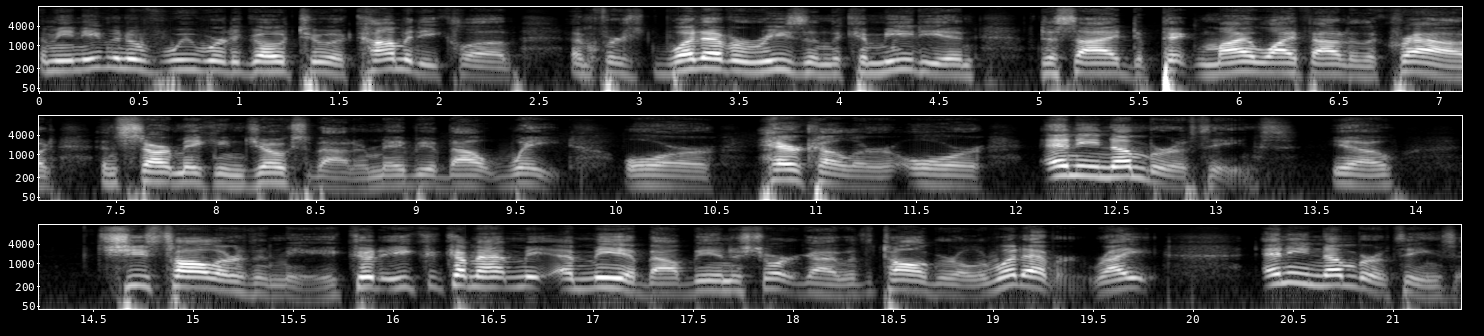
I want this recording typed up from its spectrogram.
I mean, even if we were to go to a comedy club and for whatever reason the comedian decide to pick my wife out of the crowd and start making jokes about her, maybe about weight or hair color or any number of things, you know, she's taller than me. He could he could come at me at me about being a short guy with a tall girl or whatever, right? Any number of things.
